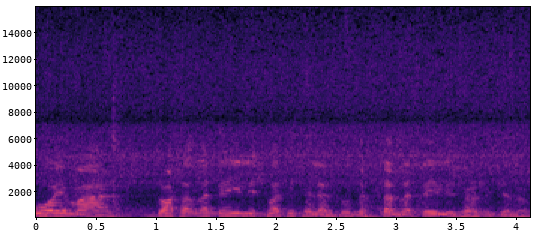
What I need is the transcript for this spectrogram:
কই মাছ দশ হাজার টাকা ইলিশ মাছই খেলাম তো দশ হাজার টাকা ইলিশ মাছই খেলাম।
